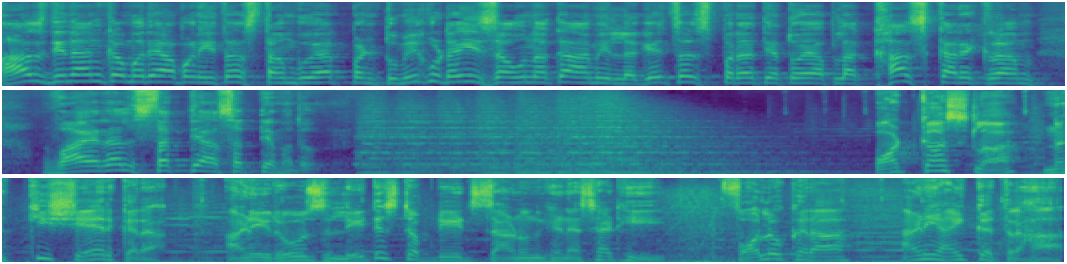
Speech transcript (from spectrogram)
आज दिनांकामध्ये आपण इथंच थांबूयात पण तुम्ही कुठेही जाऊ नका आम्ही लगेचच परत येतोय आपला खास कार्यक्रम व्हायरल सत्य असत्यमधून पॉडकास्टला नक्की शेअर करा आणि रोज लेटेस्ट अपडेट्स जाणून घेण्यासाठी फॉलो करा आणि ऐकत रहा.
